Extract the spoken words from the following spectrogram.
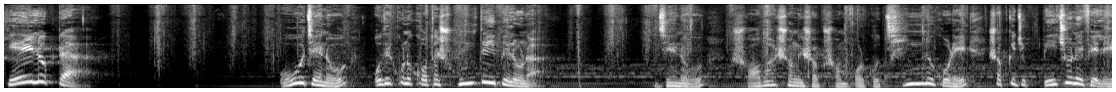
কে এই লোকটা? ও যেন ওদের কোনো কথা শুনতেই পেল না, যেন সবার সঙ্গে সব সম্পর্ক ছিন্ন করে সবকিছু পেছনে ফেলে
